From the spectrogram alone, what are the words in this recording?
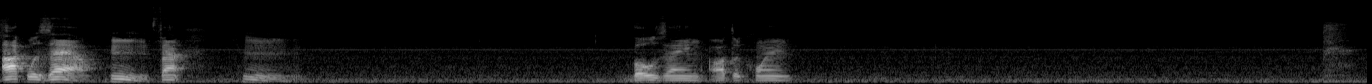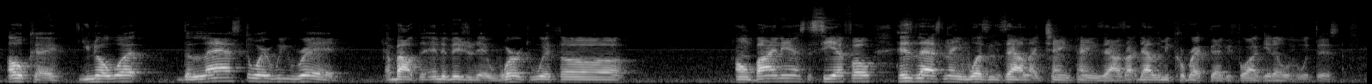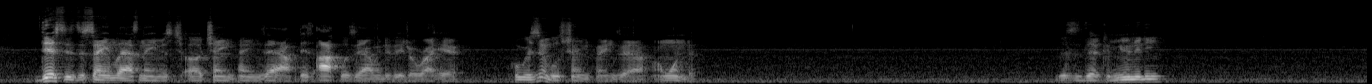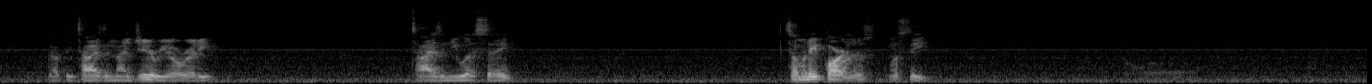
Aquazal. Hmm. Found, hmm. Bozang, Arthur Quinn. Okay, you know what? The last story we read about the individual that worked with uh on Binance, the CFO, his last name wasn't Zhao like Changpeng Zhao. Now let me correct that before I get over with this. This is the same last name as uh, Changpeng Zhao, this Aqua Zhao individual right here, who resembles Changpeng Zhao. I wonder. This is their community. Got the ties in Nigeria already. Ties in USA. Some of their partners. Let's see.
